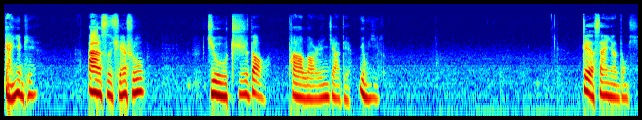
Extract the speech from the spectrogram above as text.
感应篇》《暗示全书》，就知道他老人家的用意了。这三样东西，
